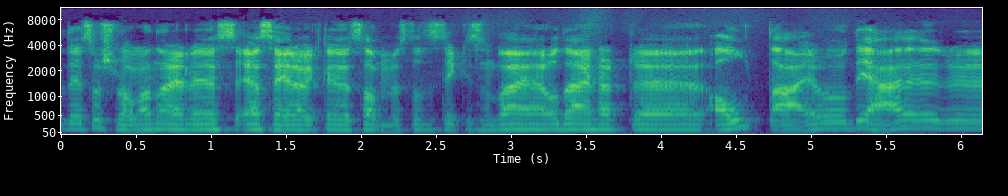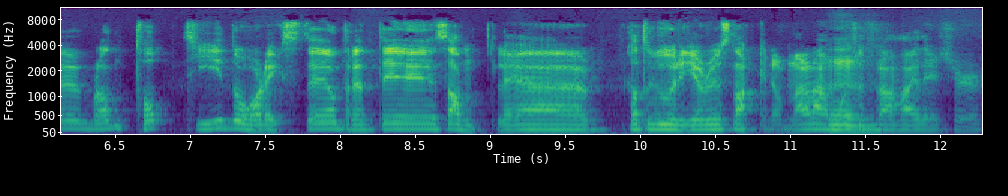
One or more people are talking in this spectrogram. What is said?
det som slår meg når jeg, Jeg ser egentlig samme statistikken som deg. Og det er klart, eh, alt er jo De er eh, blant topp ti dårligste omtrent i samtlige kategorier du snakker om der, da, bortsett fra high danger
